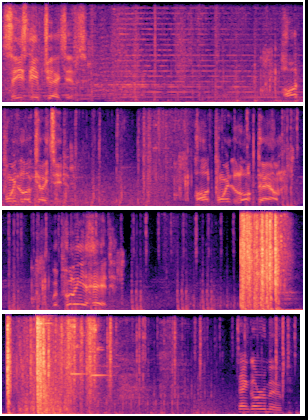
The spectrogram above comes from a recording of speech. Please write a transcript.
Seize the objectives. Hardpoint located. Hardpoint locked down. We're pulling ahead. Tango removed.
